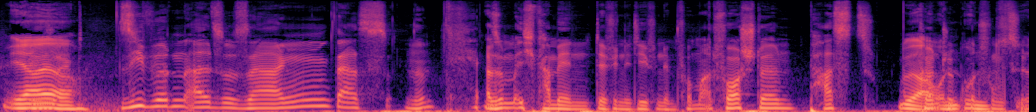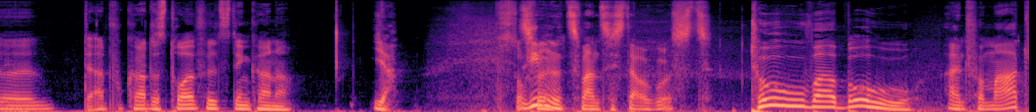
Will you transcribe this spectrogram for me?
Ja, ja. Sie würden also sagen, dass, ne? Also ich kann mir ihn definitiv in dem Format vorstellen, passt, Ja, könnte und, gut und funktionieren. äh, der Advokat des Teufels, den kann er. Ja. Das ist doch schön. 27. August. Tova Bohu. Ein Format,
